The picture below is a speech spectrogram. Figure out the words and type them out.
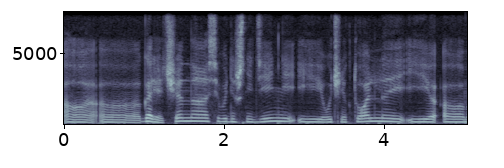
э, э, горячая на сегодняшний день и очень актуальная. И э,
